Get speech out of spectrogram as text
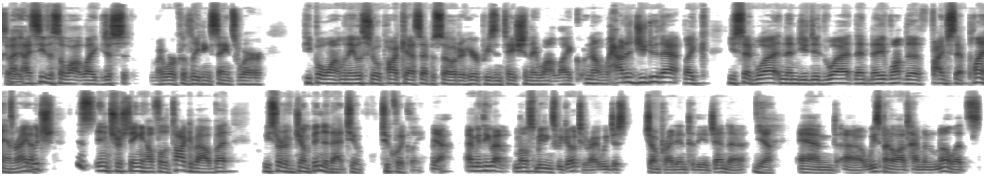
So I, I see this a lot, like just my work with leading saints, where people want when they listen to a podcast episode or hear a presentation, they want like, no, how did you do that? Like you said what, and then you did what? Then they want the five step plan, right? Yeah. Which is interesting and helpful to talk about, but we sort of jump into that too too quickly. Yeah. I mean, think about most meetings we go to, right? We just jump right into the agenda. Yeah. And uh, we spend a lot of time in no, let's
